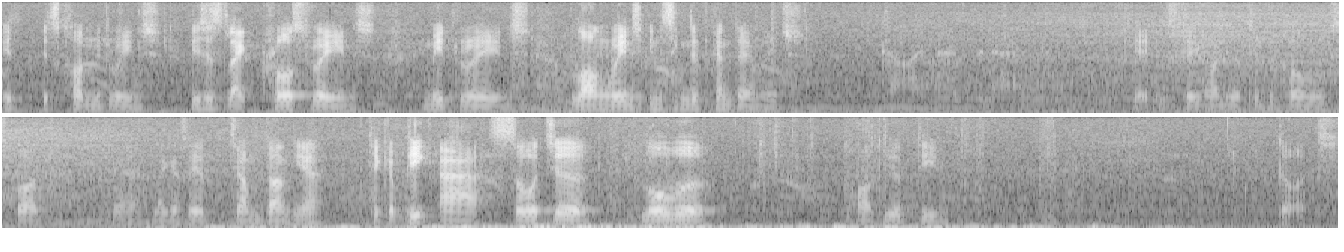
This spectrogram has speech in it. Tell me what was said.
it, it's called mid range this is like close range mid range long range insignificant damage. Okay staying on your typical spot. Yeah like i said jump down here take a peek. Ah soldier lower. Call to your team. Dodge.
